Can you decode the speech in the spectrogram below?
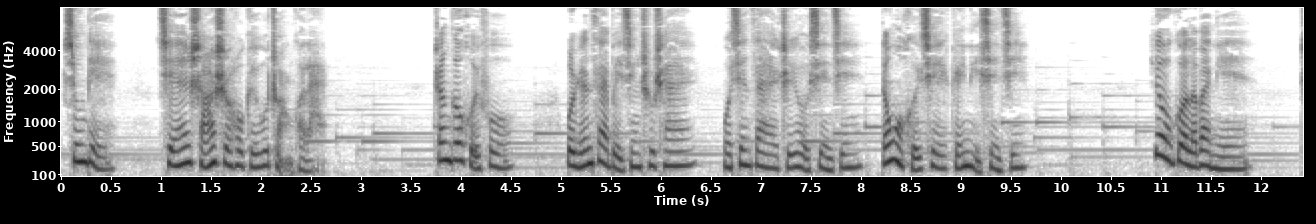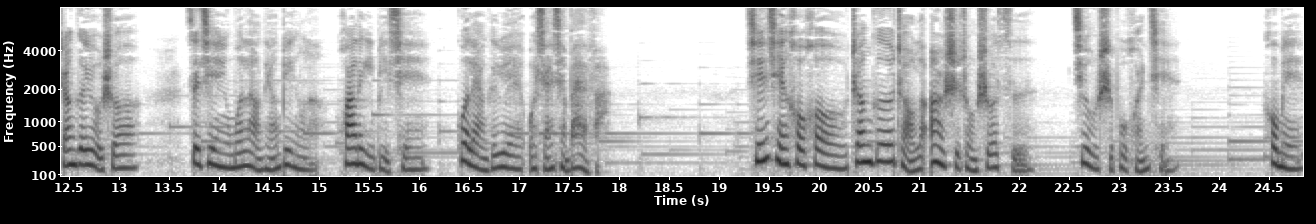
兄弟，钱啥时候给我转过来？”张哥回复。我人在北京出差，我现在只有现金，等我回去给你现金。又过了半年，张哥又说：“最近我老娘病了，花了一笔钱，过两个月我想想办法。”前前后后，张哥找了二十种说辞，就是不还钱。后面，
